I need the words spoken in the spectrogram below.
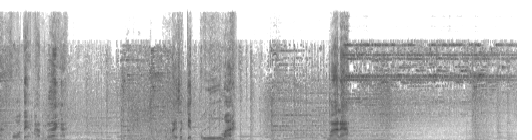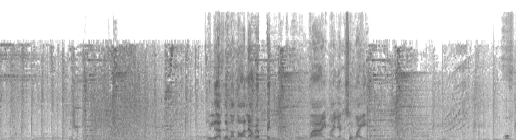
อะขอแตะพันก็ได้อะกำไรสักเจ็ดโอ้มา มาแล้ว ที่เหลือคือนอนๆแล้วก็เป็นโอ้โหวายมาอย่างสวย โอ้โห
